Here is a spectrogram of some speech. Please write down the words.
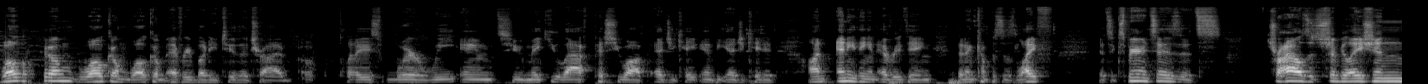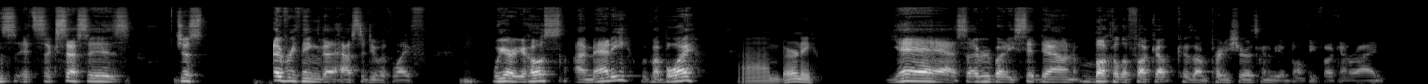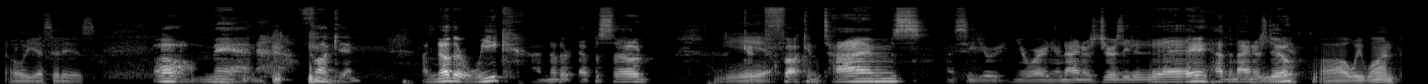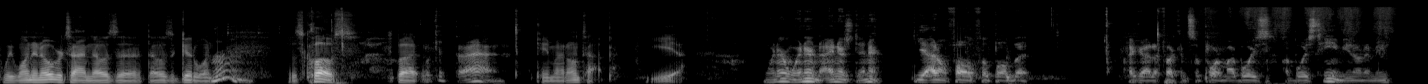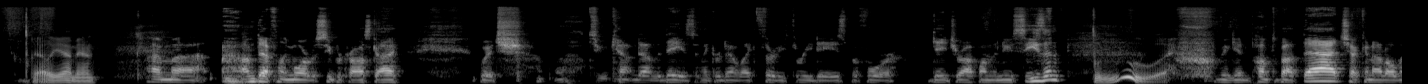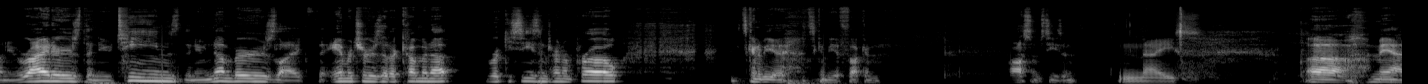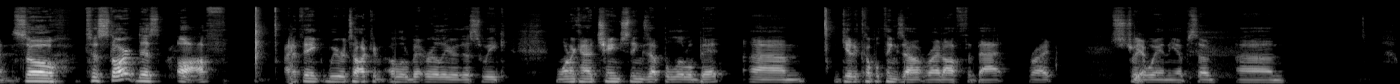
Welcome, welcome, welcome everybody to the tribe, a place where we aim to make you laugh, piss you off, educate, and be educated on anything and everything that encompasses life, its experiences, its trials, its tribulations, its successes, just everything that has to do with life. We are your hosts. I'm Maddie with my boy. I'm Bernie. Yeah, so everybody sit down, buckle the fuck up, because I'm pretty sure it's going to be a bumpy fucking ride. Oh, yes, it is. Oh man, fucking another week, another episode. Yeah. Good fucking times. I see you're you're wearing your Niners jersey today. How'd the Niners do? Oh, we won. We won in overtime. That was a that was a good one. Hmm, It was close, but look at that. came out on top. Yeah. Winner, winner, Niners dinner. Yeah, I don't follow football, but I gotta fucking support my boys, my boys' team. You know what I mean? Hell yeah, man. I'm uh, I'm definitely more of a supercross guy. Which, to counting down the days, I think we're down like 33 days before gate drop on the new season. Ooh. been getting pumped about that checking out all the new riders the new teams the new numbers like the amateurs that are coming up rookie season turning pro it's gonna be a it's gonna be a fucking awesome season Nice. uh man so to start this off i think we were talking a little bit earlier this week. We want to kind of change things up a little bit um get a couple things out right off the bat right? Straight Yeah. away in the episode. Um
